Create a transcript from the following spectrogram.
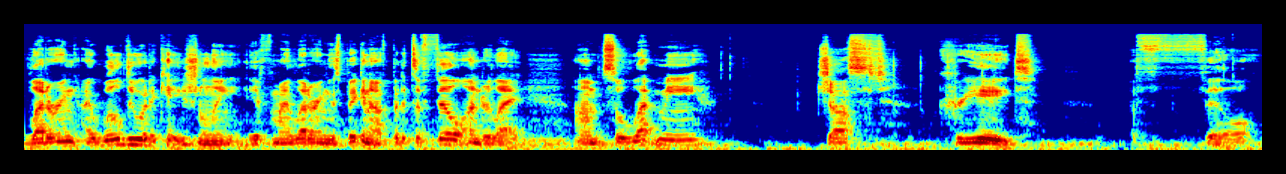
lettering. I will do it occasionally if my lettering is big enough, but it's a fill underlay. Um, so let me just create a fill.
